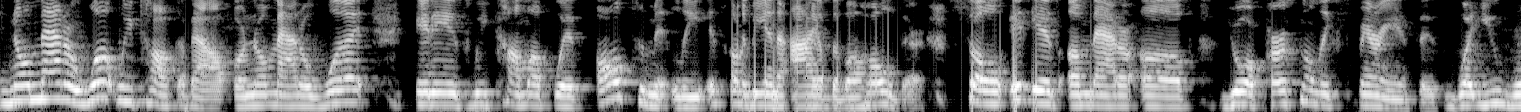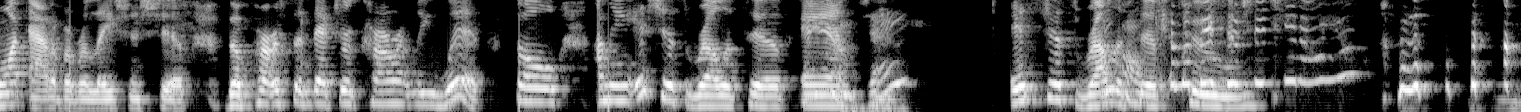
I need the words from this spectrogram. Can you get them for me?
no matter what we talk about or no matter what it is we come up with, ultimately it's going to be in the eye of the beholder. So it is a matter of your personal experiences, what you want out of a relationship, the person that you're currently with. So, I mean, it's just relative Damn, and Jay. it's just You relative kill to. a bitch if she cheat on you.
